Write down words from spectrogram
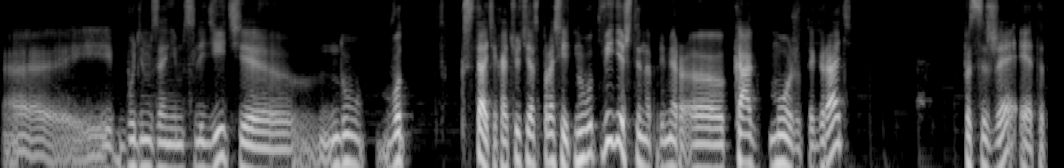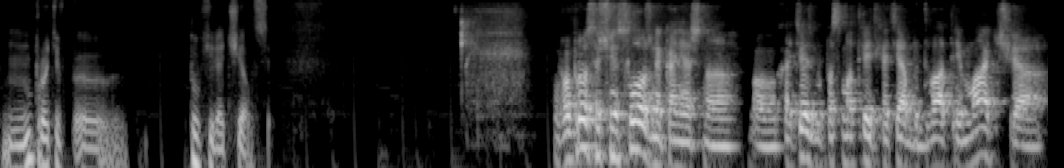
Э, и будем за ним следить. Э, ну, вот, кстати, хочу тебя спросить. Ну, вот видишь ты, например, э, как может играть ПСЖ этот ну, против э, Тухеля Челси? Вопрос очень сложный, конечно. Э, хотелось бы посмотреть хотя бы 2-3 матча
